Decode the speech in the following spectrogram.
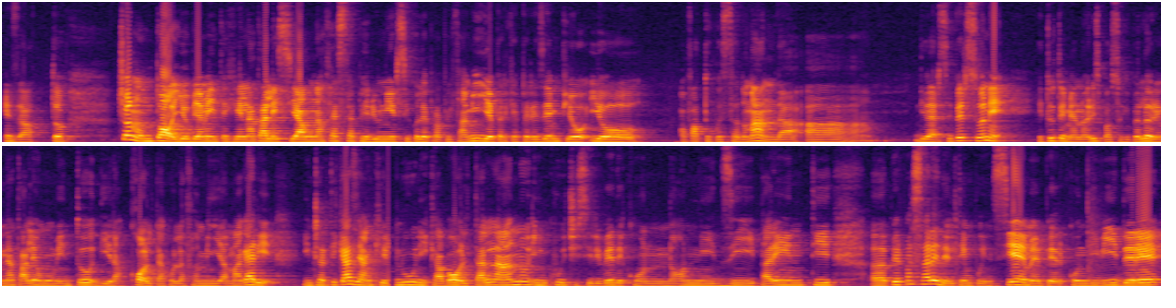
Esatto. Ciò non toglie ovviamente che il Natale sia una festa per riunirsi con le proprie famiglie, perché per esempio io ho fatto questa domanda a diverse persone e tutte mi hanno risposto che per loro il Natale è un momento di raccolta con la famiglia, magari in certi casi anche l'unica volta all'anno in cui ci si rivede con nonni, zii, parenti, eh, per passare del tempo insieme, per condividere.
